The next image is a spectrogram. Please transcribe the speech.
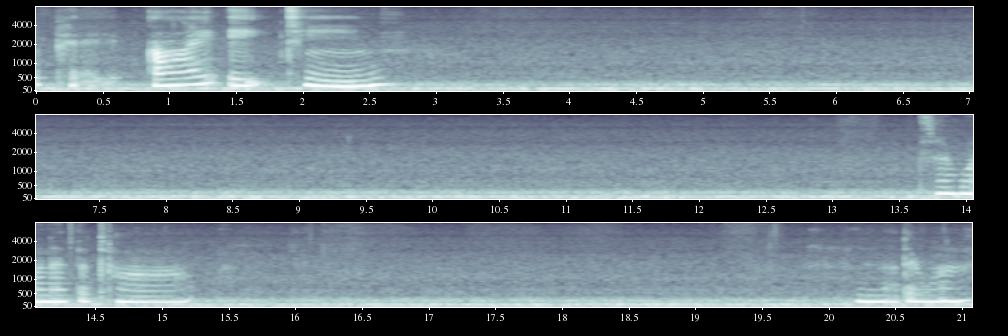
Okay, I-18. So one at the top. Another one.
